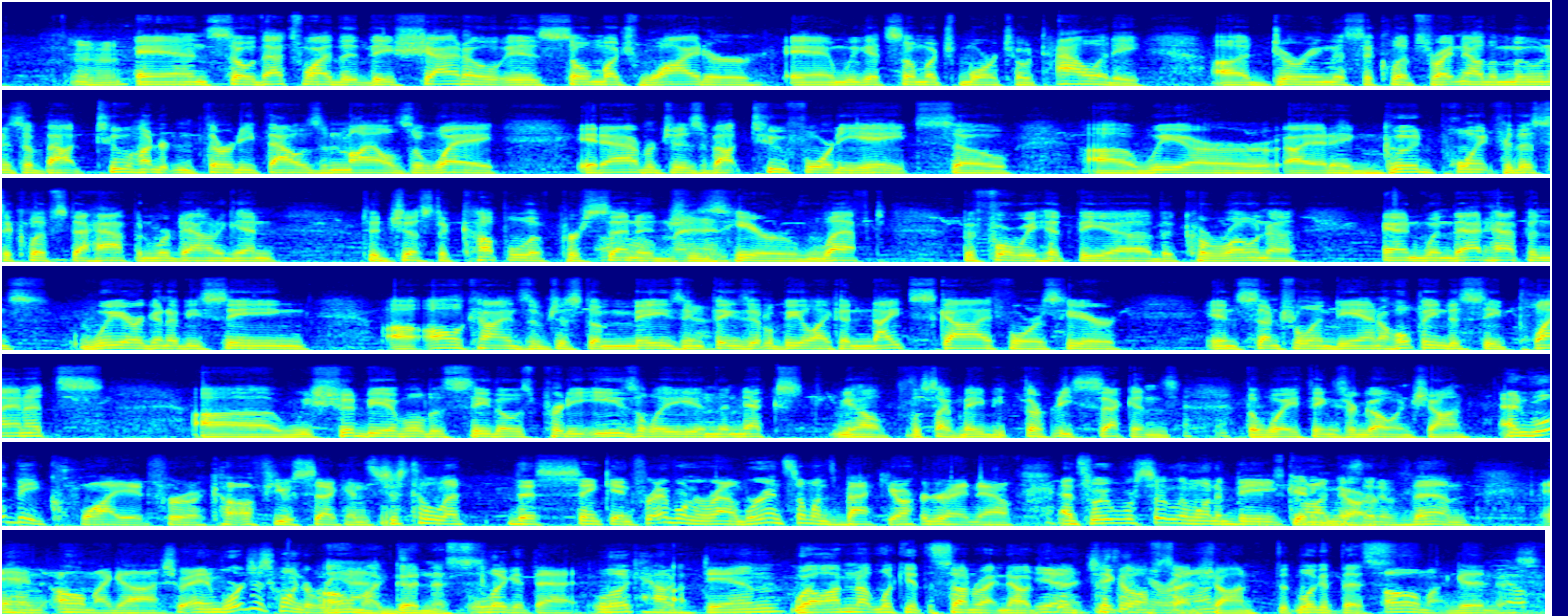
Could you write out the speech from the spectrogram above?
And so that's why the, the shadow is so much wider and we get so much more totality uh, during this eclipse. Right now, the moon is about 230,000 miles away. It averages about 248. So uh, we are at a good point for this eclipse to happen. We're down again to just a couple of percentages man. here left before we hit the uh, the corona. And when that happens, we are going to be seeing uh, all kinds of just amazing things. It'll be like a night sky for us here in central Indiana, hoping to see planets. Uh, we should be able to see those pretty easily in the next, you know, looks like maybe 30 seconds, the way things are going, Sean. And we'll be quiet for a, a few seconds just to let this sink in for everyone around. We're in someone's backyard right now, and so we certainly want to be cognizant dark. of them. And oh my gosh, and we're just going to Oh, my goodness. Look at that. Look how dim. Well, I'm not looking at the sun right now. Yeah, Take just it off, sun. Sean. Look at this. Oh my goodness.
